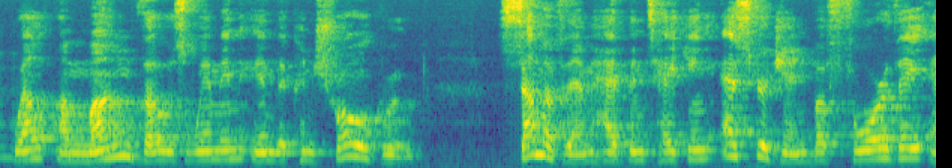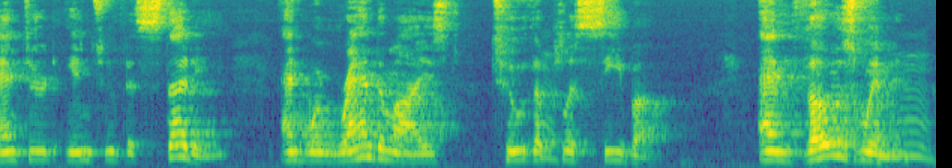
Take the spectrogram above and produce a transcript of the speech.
Mm-hmm. Well, among those women in the control group, some of them had been taking estrogen before they entered into the study and were randomized to the mm. placebo. And those women mm.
